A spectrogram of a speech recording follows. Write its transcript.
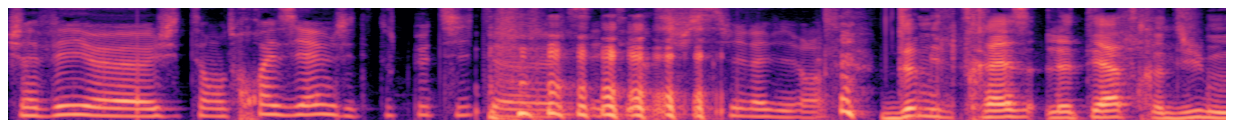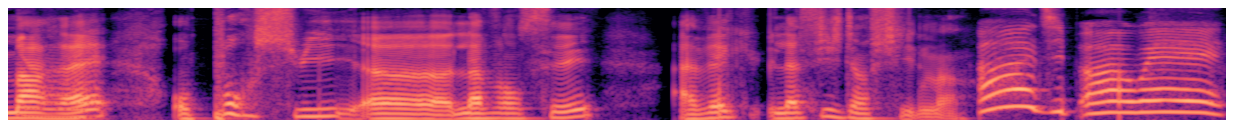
J'avais, euh, j'étais en troisième, j'étais toute petite, euh, c'était difficile à vivre. 2013, le théâtre du Marais. Ouais. On poursuit euh, l'avancée avec l'affiche d'un film. Ah, Deep... ah ouais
